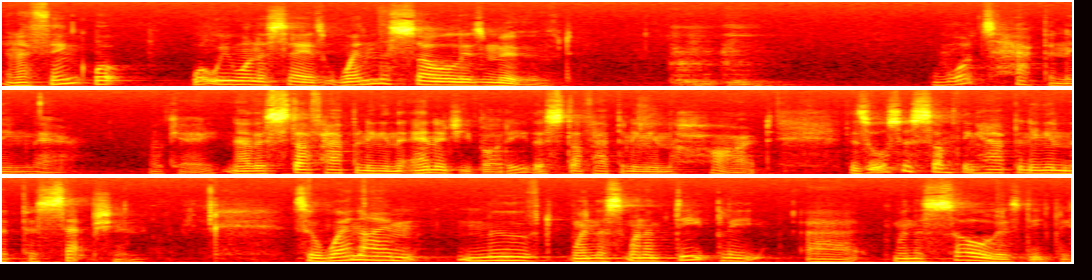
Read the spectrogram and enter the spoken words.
and I think what what we want to say is when the soul is moved, what's happening there? Okay, now there's stuff happening in the energy body, there's stuff happening in the heart, there's also something happening in the perception. So when I'm moved, when, the, when I'm deeply, uh, when the soul is deeply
